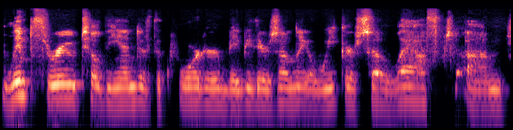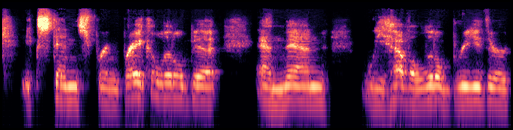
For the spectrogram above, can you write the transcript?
limp through till the end of the quarter. Maybe there's only a week or so left, um, extend spring break a little bit, and then we have a little breather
